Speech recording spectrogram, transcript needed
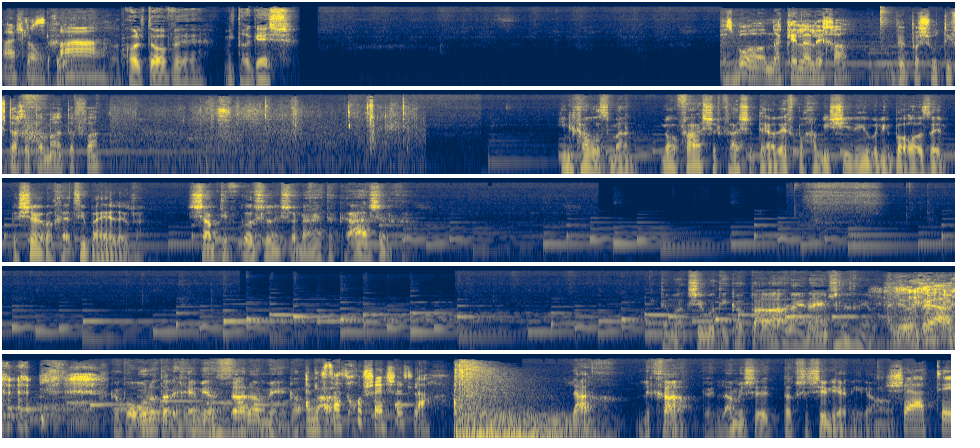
מה שלומך? הכל טוב ומתרגש. אז בוא נקל עליך, ופשוט תפתח את המעטפה. הנך מוזמן להופעה שלך שתיערך בחמישי ליוני באוזן בשבע וחצי בערב. שם תפגוש לראשונה את הקהל שלך. אתם מרגשים אותי כפרה על העיניים שלכם. אני יודע. כפרונות עליכם יא זלמה, כפרה. אני קצת חוששת לך, לך? לך. למה שתחששי לי? אני לא... שאת אה,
